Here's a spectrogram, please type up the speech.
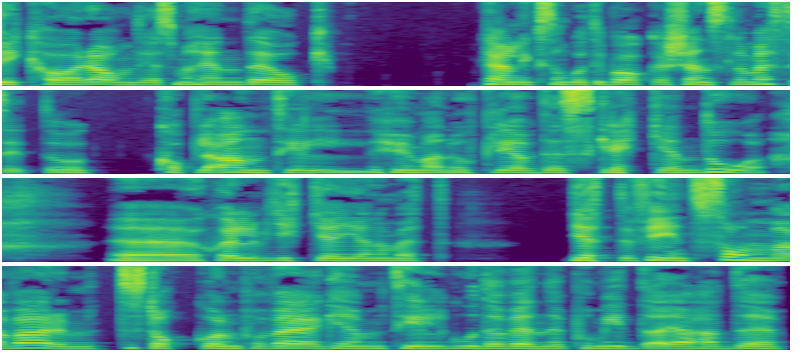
fick höra om det som hände och kan liksom gå tillbaka känslomässigt och koppla an till hur man upplevde skräcken då. Eh, själv gick jag igenom ett jättefint sommarvarmt Stockholm på väg hem till goda vänner på middag. Jag hade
